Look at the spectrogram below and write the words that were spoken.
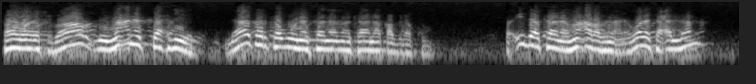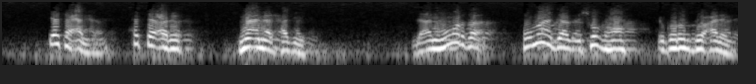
فهو إخبار بمعنى التحذير. لا تركبون سنة من كان قبلكم. فإذا كان ما عرف المعنى ولا تعلم يتعلم حتى يعرف معنى الحديث. لأنه مرضى هو ما جاب شبهة يقول ردوا عليه.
